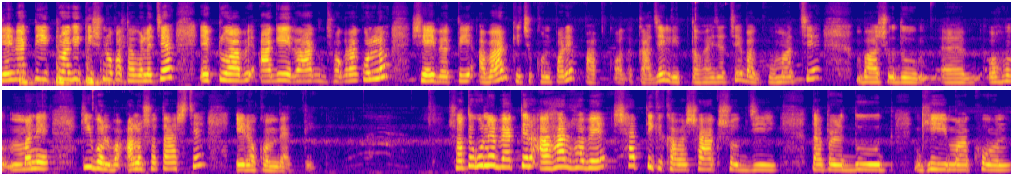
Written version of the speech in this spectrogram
যেই ব্যক্তি একটু আগে কৃষ্ণ কথা বলেছে, একটু আগে রাগ ঝগড়া করল, সেই ব্যক্তি আবার কিছুক্ষণ পরে পাপ কাজে লিপ্ত হয়ে যাচ্ছে বা ঘুমাচ্ছে বা শুধু মানে কি বলব, আলসতা আসছে এরকম ব্যক্তি। শতগুণের ব্যক্তির আহার হবে সাত্বিক খাবার, শাক, সবজি, তারপরে দুধ, ঘি, মাখন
